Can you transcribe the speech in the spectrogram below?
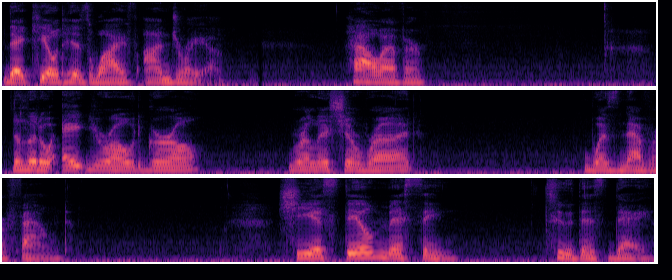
that killed his wife, Andrea. However, the little eight year old girl, Relisha Rudd, was never found. She is still missing to this day.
